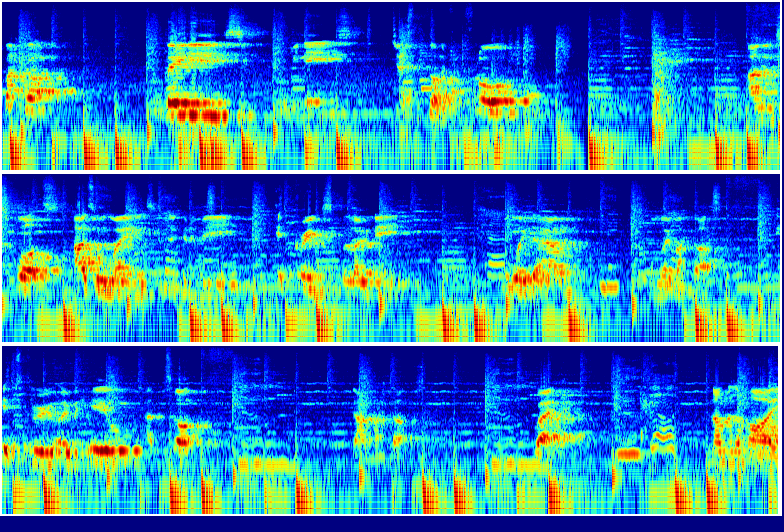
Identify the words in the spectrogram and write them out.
Back up. Ladies, your knees, chest and thighs on the floor. And then squats, as always, they're going to be hip crease below knee, all the way down, all the way back up. Hips through over heel at the top, down back up. Right, numbers are high,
